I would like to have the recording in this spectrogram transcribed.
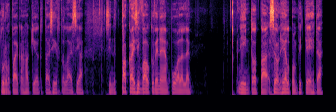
turvapaikanhakijoita tai siirtolaisia sinne takaisin valko puolelle – niin tota, se on helpompi tehdä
